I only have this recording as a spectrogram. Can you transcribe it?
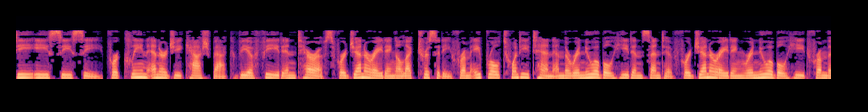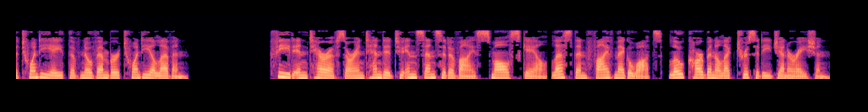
DECC for clean energy cashback via feed-in tariffs for generating electricity from April 2010 and the Renewable Heat Incentive for generating renewable heat from 28 November 2011. Feed-in tariffs are intended to incentivize small-scale less than 5 megawatts, low-carbon electricity generation.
